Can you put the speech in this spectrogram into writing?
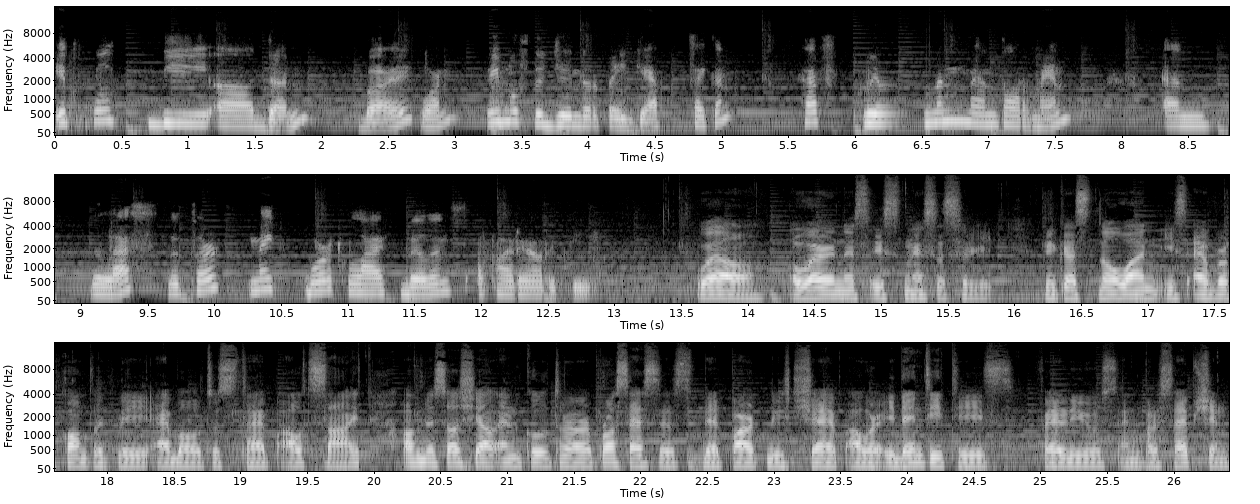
It could be uh, done by one, remove the gender pay gap. Second, have women mentor men. And the last, the third, make work life balance a priority. Well, awareness is necessary because no one is ever completely able to step outside of the social and cultural processes that partly shape our identities, values, and perception.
